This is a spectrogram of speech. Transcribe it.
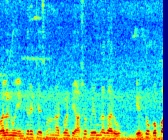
వాళ్ళను ఎంకరేజ్ చేస్తున్నటువంటి అశోక్ వేముల గారు ఎంతో గొప్ప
